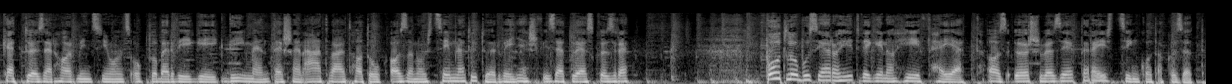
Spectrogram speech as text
2038. október végéig díjmentesen átválthatók azonos címletű törvényes fizetőeszközre. Pótlóbusz jár a hétvégén a Hév helyett, az Őrs vezértere és Cinkota között.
